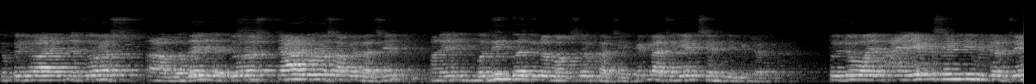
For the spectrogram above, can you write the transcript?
તો કે જો આ રીતે ચોરસ, આ બધા ચોરસ ચાર ચોરસ આપેલા છે અને એની બધી જ બાજુના માપ સરખા છે. કેટલા છે? 1 સેન્ટીમીટર. તો જો અહીંયા 1 સેન્ટીમીટર છે,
